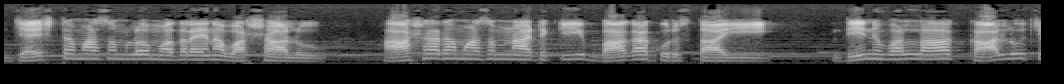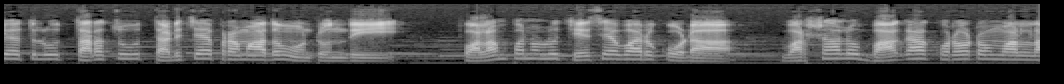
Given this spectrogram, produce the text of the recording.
జ్యేష్ఠ మాసంలో మొదలైన వర్షాలు. ఆషాఢమాసం నాటికి బాగా కురుస్తాయి. దీనివల్ల కాళ్ళు చేతులు తరచూ తడిచే ప్రమాదం ఉంటుంది. పొలం పనులు చేసేవారు కూడా. వర్షాలు బాగా కురవటం వల్ల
